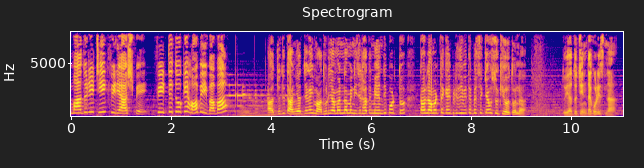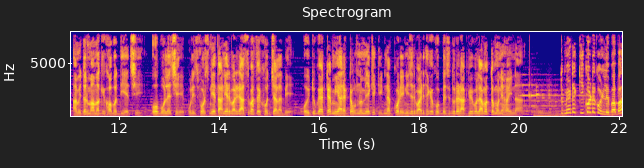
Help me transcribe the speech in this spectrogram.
মাধুরী ঠিক ফিরে আসবে। ফিরতে তোকে হবেই বাবা। আর যদি তানিয়ার জায়গায় মাধুরী আমার নামে নিজের হাতে মেহেন্দি পড়তো তাহলে আমার থেকে এই পৃথিবীতে বেশি কেউ সুখী হতো না। তুই এত চিন্তা করিস না। আমি তোর মামাকে খবর দিয়েছি। ও বলেছে পুলিশ ফোর্স নিয়ে তানিয়ার বাড়ির আশেপাশে খোঁজ চালাবে। ওইটুকু একটা মেয়ে আর একটা অন্য মেয়েকে কিডন্যাপ করে নিজের বাড়ি থেকে খুব বেশি দূরে রাখবে বলে আমার তো মনে হয় না। তুমি এটা কি করে করলে বাবা?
